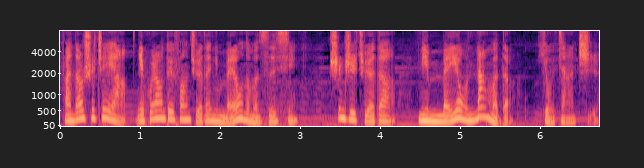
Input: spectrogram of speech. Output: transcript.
反倒是这样，你会让对方觉得你没有那么自信，甚至觉得你没有那么的有价值。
